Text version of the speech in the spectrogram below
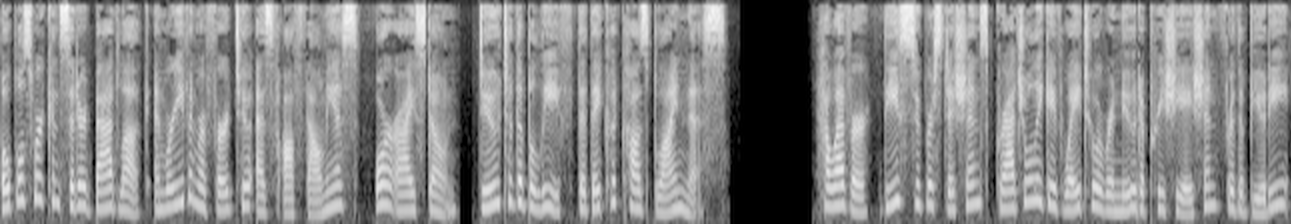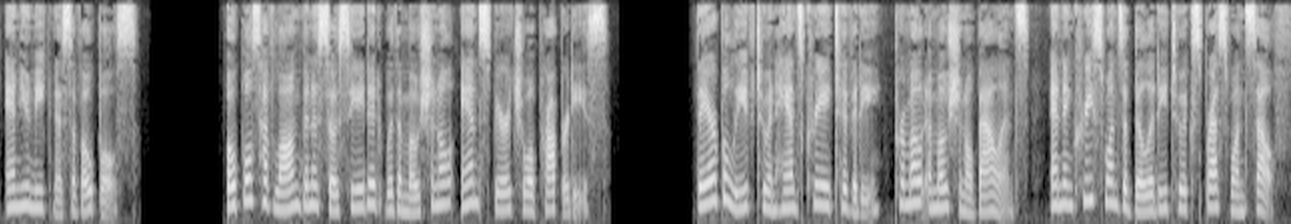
opals were considered bad luck and were even referred to as ophthalmius, or eye stone, due to the belief that they could cause blindness. However, these superstitions gradually gave way to a renewed appreciation for the beauty and uniqueness of opals. Opals have long been associated with emotional and spiritual properties. They are believed to enhance creativity, promote emotional balance, and increase one's ability to express oneself.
